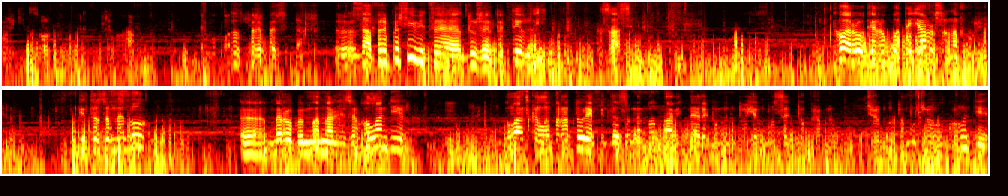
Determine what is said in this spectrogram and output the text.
Може якісь 40-30 кг. Тут припис. Так. Е, Да, при посіві це дуже ефективний засіб. Два роки роботи ярусу на полі. Під озимину е, ми робимо аналізи в Голландії. Голландська лабораторія під озимину навіть не рекомендує вносити добрива. Чому? Тому що в ґрунті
